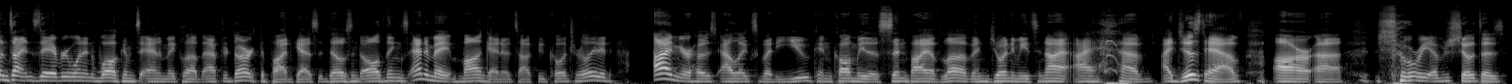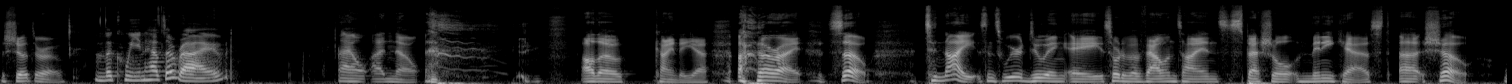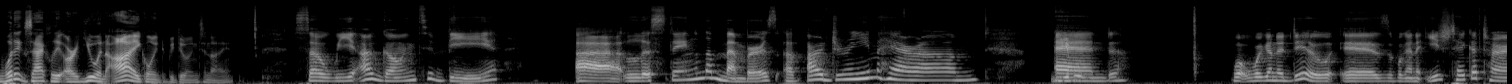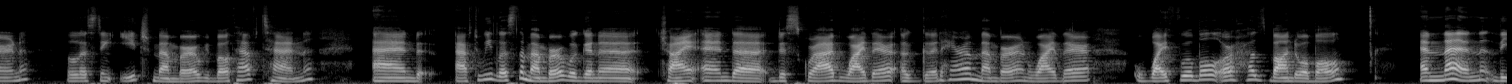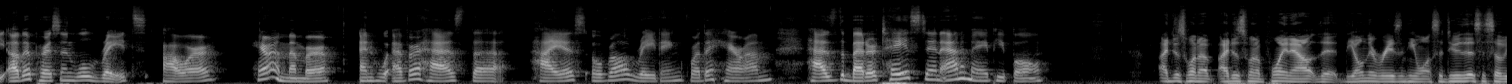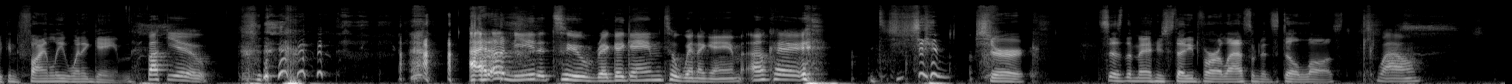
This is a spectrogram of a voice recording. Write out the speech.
Valentine's Day, everyone, and welcome to Anime Club After Dark, the podcast that delves into all things anime, manga, and otaku culture related. I'm your host, Alex, but you can call me the Senpai of Love. And joining me tonight, I have, I just have our uh, story of Shota's Shotaro. The queen has arrived. I don't, I know. Although, kinda, yeah. All right, so tonight, since we're doing a sort of a Valentine's special mini cast uh, show, what exactly are you and I going to be doing tonight? So we are going to be uh, listing the members of our dream harem. And what we're going to do is we're going to each take a turn listing each member. We both have 10. And after we list the member, we're going to try and uh, describe why they're a good harem member and why they're wifeable or husbandable. And then the other person will rate our harem member. And whoever has the highest overall rating for the harem has the better taste in anime people. I just want to I just want to point out that the only reason he wants to do this is so he can finally win a game. Fuck you. I don't need to rig a game to win a game. Okay. sure. Says the man who studied for our last one and still lost. Wow.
